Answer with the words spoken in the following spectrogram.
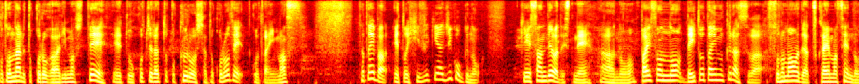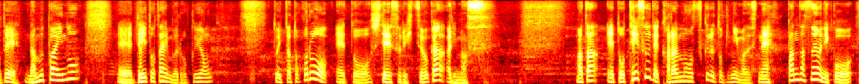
異なるところがありまして、えーと、こちらちょっと苦労したところでございます。例えば、えーと日付や時刻の計算ではですね、あの Python のデートタイムクラスはそのままでは使えませんので、NumPy の、えー、デートタイム64といったところを、えーと、指定する必要があります。また、えーと、定数でカラムを作るときにもですね、パンダスのようにこう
